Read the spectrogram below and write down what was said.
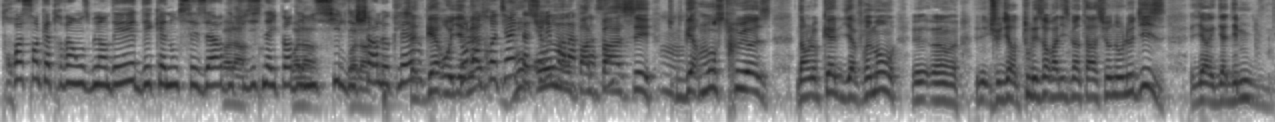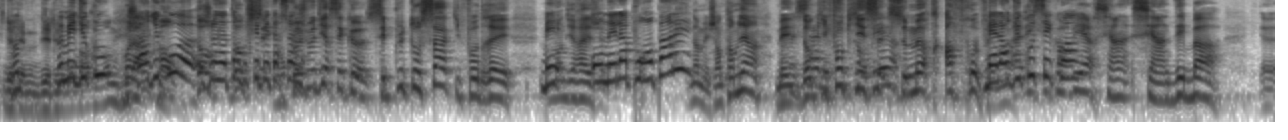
391 blindés, des canons César, Voilà. des fusils sniper, Voilà. des missiles, des chars Leclerc. Cette guerre au dont Yémen, l'entretien est vous- assuré on par la n'en parle France. pas hein. assez. C'est une guerre monstrueuse dans laquelle il y a vraiment, euh, euh, je veux dire, tous les organismes internationaux le disent. Il y a, il y a des. Oui, mais du coup, Voilà. alors du Bon, coup, euh, donc- Jonathan Boucher-Peterson. Ce que je veux dire, c'est que c'est plutôt ça qu'il faudrait. Mais comment dirais-je on est là pour en parler. Non, mais j'entends bien. Mais, Mais ça, donc il faut qu'il y ait ce, meurtre affreux. Mais alors, du coup, c'est quoi C'est un, c'est un débat. euh,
